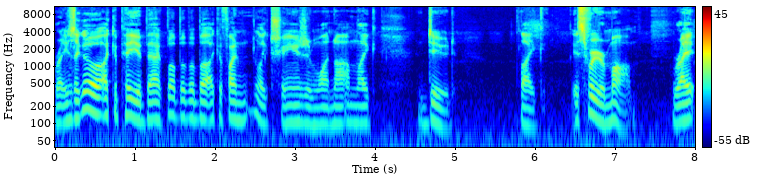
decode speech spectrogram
Right? He's like, oh, I could pay you back, blah, blah, blah, blah. I could find like change and whatnot. I'm like, dude, like, it's for your mom right?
